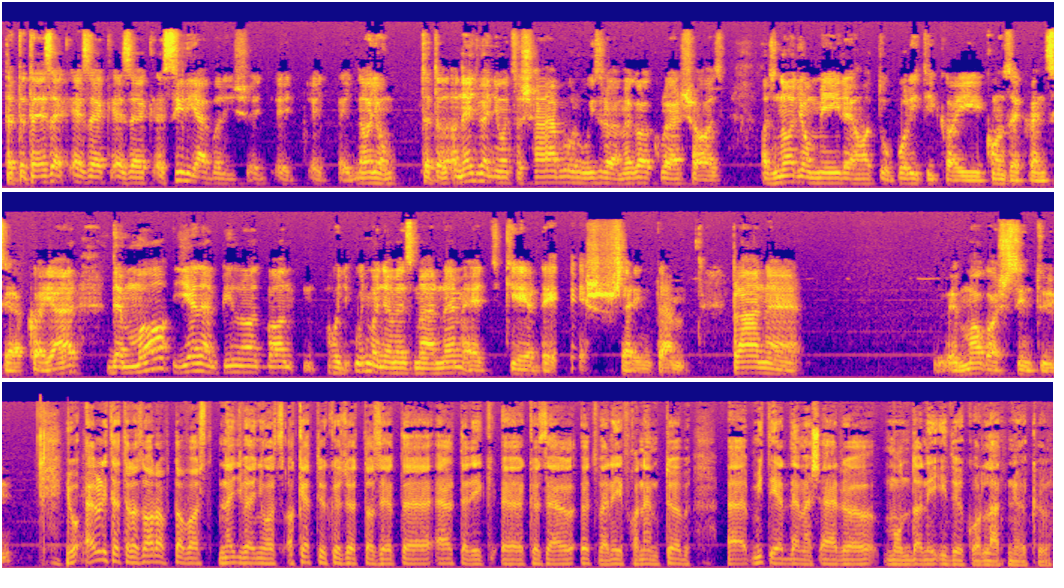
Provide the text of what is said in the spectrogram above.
Tehát, tehát ezek, ezek, ezek Szíriában is egy, egy, egy, egy nagyon tehát a 48-as háború Izrael megalakulása az, az nagyon mélyreható politikai konzekvenciákkal jár, de ma jelen pillanatban, hogy úgy mondjam, ez már nem egy kérdés szerintem. Pláne magas szintű jó, említetted az arab tavaszt, 48, a kettő között azért eh, eltelik eh, közel 50 év, ha nem több. Eh, mit érdemes erről mondani időkorlát nélkül?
